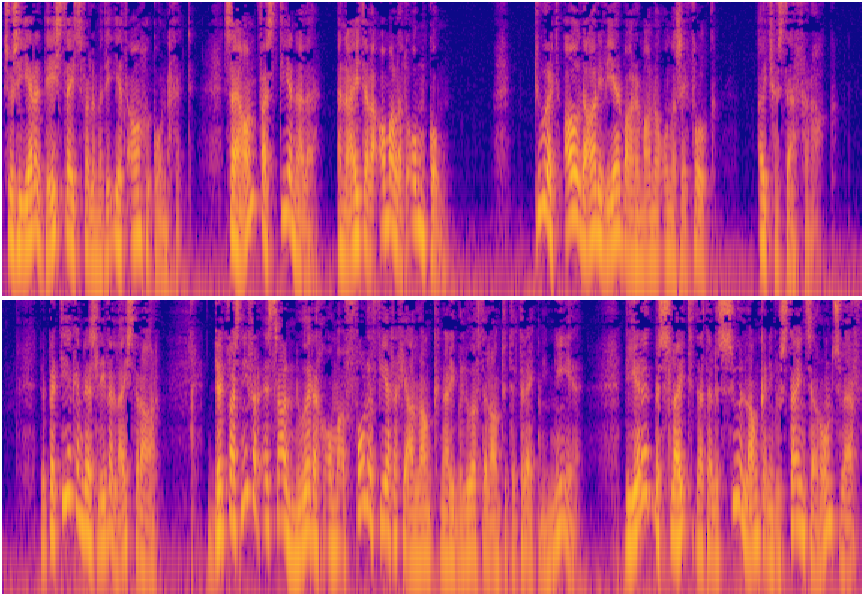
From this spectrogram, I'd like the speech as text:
soos die Here destyds vir hulle met 'n eed aangekondig het. Sy hand was teen hulle en hy het hulle almal laat omkom. Toe het al daardie weerbare manne onder sy volk uitgesterf geraak. Dit beteken dus, liewe luisteraar, dit was nie vir Israel nodig om 'n volle 40 jaar lank na die beloofde land toe te trek nie. Nee. Die Here het besluit dat hulle so lank in die woestyn se rondswerf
